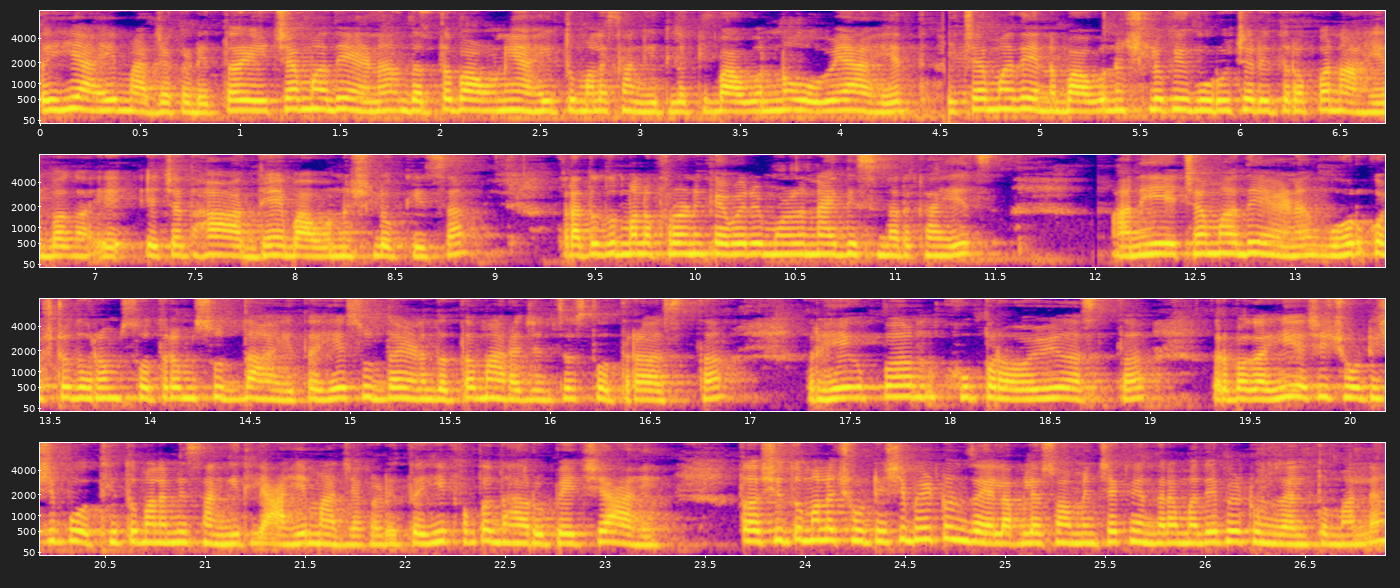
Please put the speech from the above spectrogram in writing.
तर ही आहे माझ्याकडे. तर याच्यामध्ये आहे ना दत्त बावणी आहे तुम्हाला सांगितलं की बावन्न ओवे आहेत. याच्यामध्ये ना बावन्न श्लोकी गुरुचरित्र पण आहे बघा. याच्यात हा अध्याय बावन्न श्लोकीचा. तर आता तुम्हाला फ्रंट कॅमेरेमुळे नाही दिसणार काहीच. आणि याच्यामध्ये येणं ना घोर कष्टधोरम स्तोत्रमसुद्धा आहे. तर हे सुद्धा येणं दत्त महाराजांचं स्तोत्र असतं. तर हे पण खूप प्रभावी असतं. तर बघा ही अशी छोटीशी पोथी तुम्हाला मी सांगितली आहे माझ्याकडे. तर ही फक्त दहा रुपयाची आहे. तर अशी तुम्हाला छोटीशी भेटून जाईल. आपल्या स्वामींच्या केंद्रामध्ये भेटून जाईल तुम्हाला.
